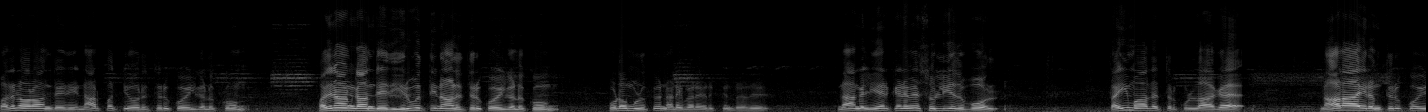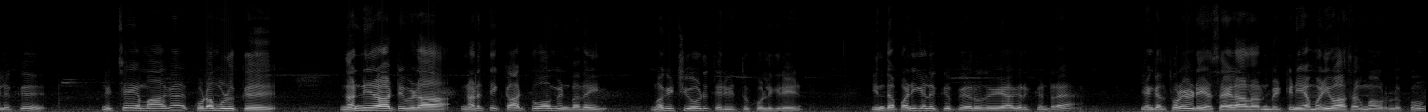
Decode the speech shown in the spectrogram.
பதினோராம் தேதி நாற்பத்தி ஒரு திருக்கோயில்களுக்கும் பதினான்காம் தேதி இருபத்தி நாலு திருக்கோயில்களுக்கும் குடமுழுக்கு நடைபெற இருக்கின்றது. நாங்கள் ஏற்கனவே சொல்லியது போல் தை மாதத்திற்குள்ளாக நாலாயிரம் திருக்கோயிலுக்கு நிச்சயமாக குடமுழுக்கு நன்னீராட்டு விழா நடத்தி காட்டுவோம் என்பதை மகிழ்ச்சியோடு தெரிவித்துக் கொள்கிறேன். இந்த பணிகளுக்கு பேருதவியாக இருக்கின்ற எங்கள் துறையுடைய செயலாளர் அன்பிற்கினிய மணிவாசகம் அவர்களுக்கும்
